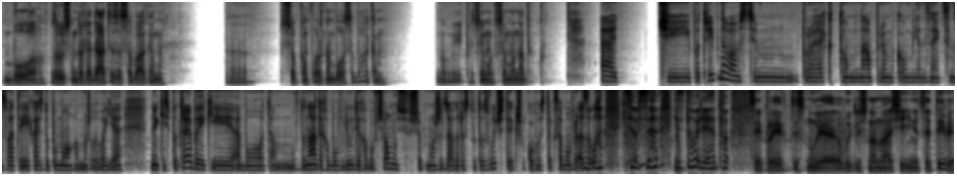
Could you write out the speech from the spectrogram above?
було зручно доглядати за собаками, щоб комфортно було собакам. Ну і працюємо в цьому напрямку. Чи потрібна вам з цим проєктом, напрямком, я не знаю, як це назвати, якась допомога? Можливо, є ну, якісь потреби, які або там в донатах, або в людях, або в чомусь, щоб може зараз тут озвучити, якщо когось так само вразила ця вся ну, історія. то... Цей проєкт існує виключно на нашій ініціативі.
